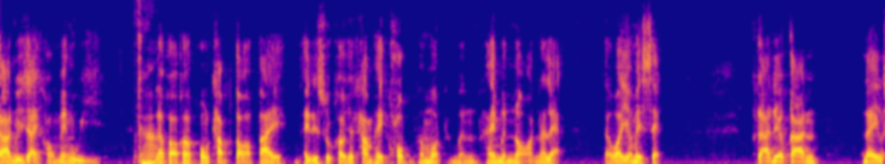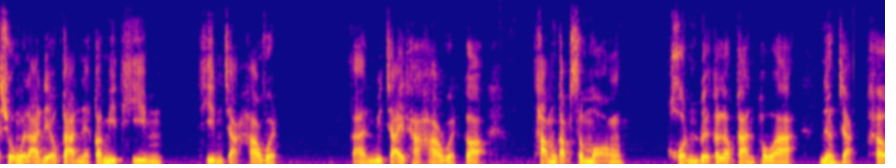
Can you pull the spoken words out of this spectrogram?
การวิจัยของแมงวี แล้วก็ก็คงทำต่อไปในที่สุดเขาจะทำให้ครบทั้งหมดเหมือนให้เหมือนหนอนนั่นแหละ แต่ว่ายังไม่เสร็จขณะเดียวกันในช่วงเวลาเดียวกันเนี่ยก็มีทีมทีมจาก Harvard การวิจัยทาง Harvard ก็ทำกับสมองคนด้วยกันแล้วกัน เพราะว่าเนื่องจากเขา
